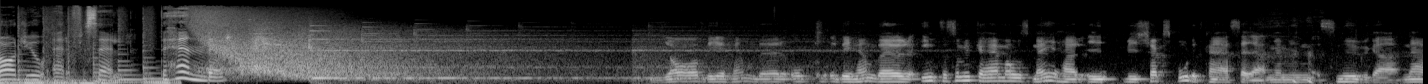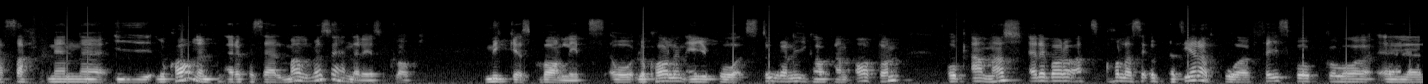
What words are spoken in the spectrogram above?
Radio RFSL. Det händer. Ja, det händer och det händer inte så mycket hemma hos mig här i, vid köksbordet kan jag säga med min snuviga näsa. Men eh, i lokalen på RFSL Malmö så händer det såklart mycket som vanligt. Och lokalen är ju på Stora Nygatan 18 och annars är det bara att hålla sig uppdaterad på Facebook och eh,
